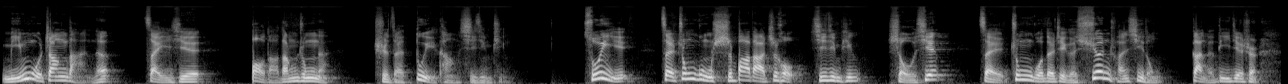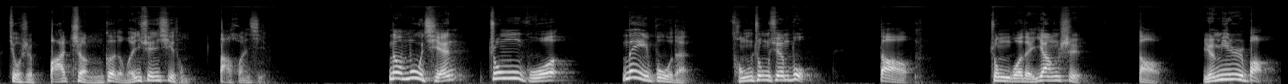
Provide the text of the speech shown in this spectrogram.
明目张胆的在一些报道当中呢，是在对抗习近平。所以在中共十八大之后，习近平首先在中国的这个宣传系统干的第一件事，就是把整个的文宣系统大换血。那么目前中国内部的，从中宣部到中国的央视，到人民日报，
